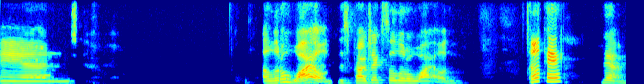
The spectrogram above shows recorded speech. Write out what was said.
and a little wild. This project's a little wild. Okay. Yeah.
